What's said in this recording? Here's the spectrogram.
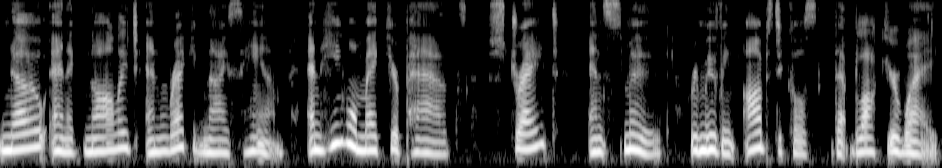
know and acknowledge and recognize Him, and He will make your paths straight and smooth, removing obstacles that block your way.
